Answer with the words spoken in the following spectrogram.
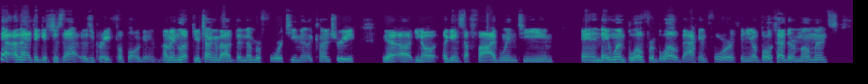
Yeah, I mean, I think it's just that. It was a great football game. I mean, look, you're talking about the number four team in the country, uh, you know, against a five win team, and they went blow for blow, back and forth. And, you know, both had their moments,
